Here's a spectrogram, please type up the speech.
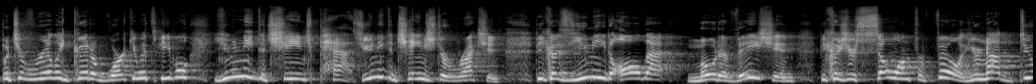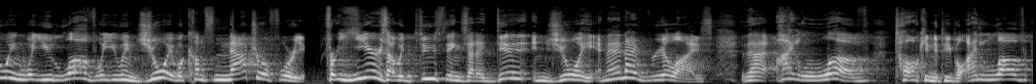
but you're really good at working with people, you need to change paths. You need to change direction because you need all that motivation because you're so unfulfilled. You're not doing what you love, what you enjoy, what comes natural for you. For years, I would do things that I didn't enjoy, and then I realized that I love talking to people. I love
